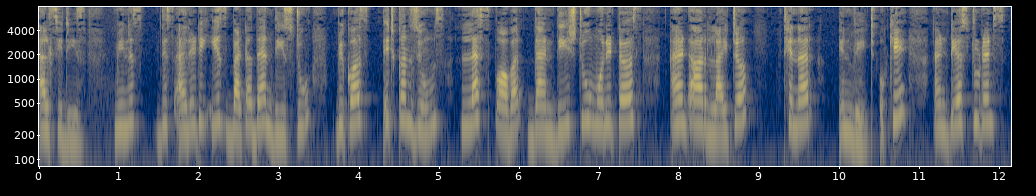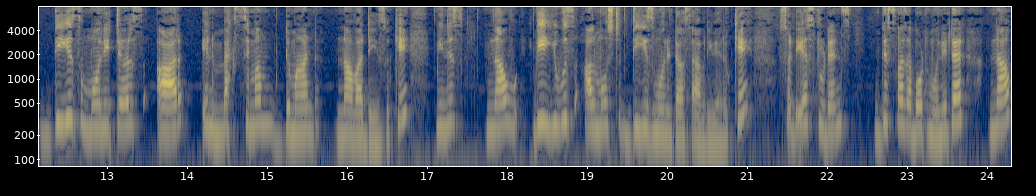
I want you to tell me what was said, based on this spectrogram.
lcds means this led is better than these two because it consumes less power than these two monitors and are lighter thinner in weight okay? And dear students these monitors are in maximum demand nowadays okay? Means now we use almost these monitors everywhere okay? So dear students this was about monitor now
